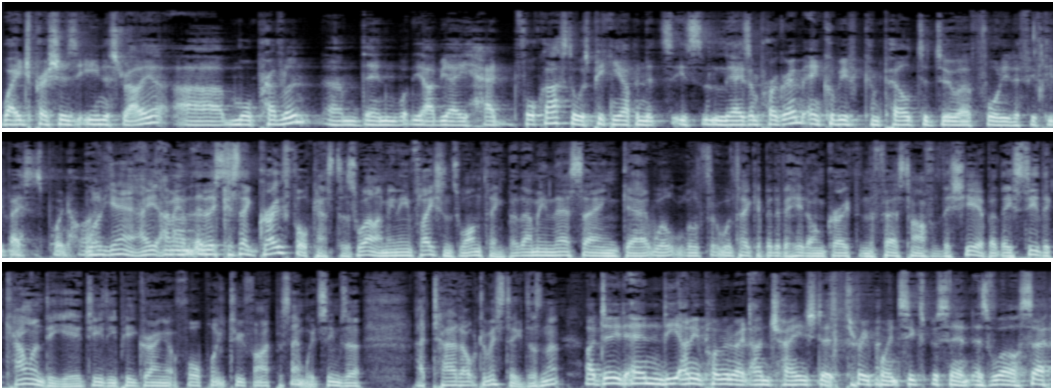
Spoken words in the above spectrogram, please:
wage pressures in Australia are more prevalent um, than what the RBA had forecast or was picking up in its, its liaison program and could be compelled to do a 40 to 50 basis point hike. Well, yeah, I, I mean, because um, they're growth forecast as well. I mean, inflation's one thing, but I mean, they're saying uh, we'll, we'll, we'll take a bit of a hit on growth in the first half of this year, but they see the calendar year GDP growing at 4.25%, which seems a, a tad optimistic, doesn't it? Indeed, and the unemployment rate unchanged at 3.6% as well. So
